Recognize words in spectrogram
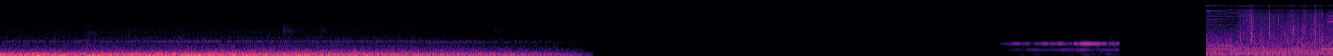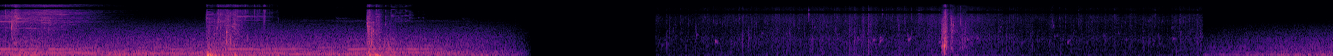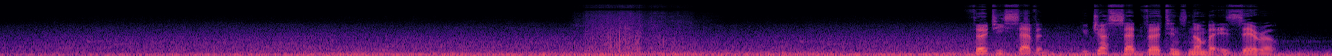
Thirty-seven. You just said Vertin's number is zero.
